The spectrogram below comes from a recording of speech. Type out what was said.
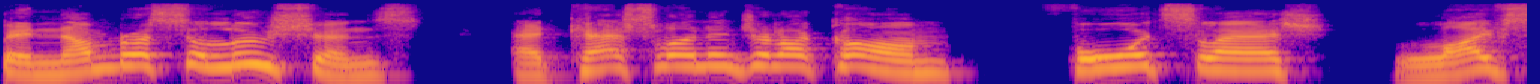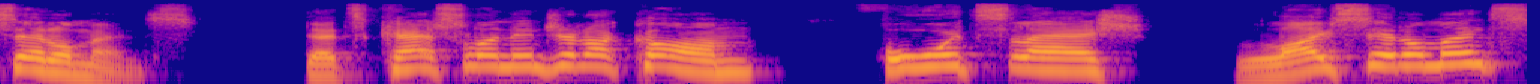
Penumbra Solutions, at cashflowninja.com forward slash life settlements. That's cashflowninja.com forward slash life settlements.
